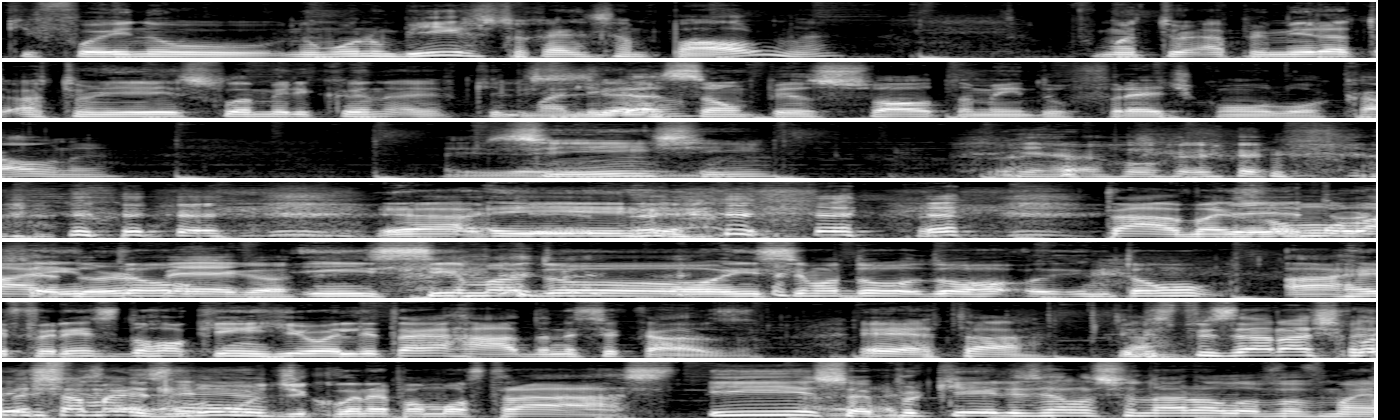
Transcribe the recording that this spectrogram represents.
que foi no, no Morumbi, eles tocaram em São Paulo, né? Foi uma, a primeira a turnê sul-americana é, que eles Uma fizeram. ligação pessoal também do Fred com o local, né? Aí Sim, eu- sim. É, e... tá, mas vamos lá. Então, pega. em cima do, em cima do, do- então a referência do Rock in Rio ali tá errada nesse caso. É, tá. tá. Eles fizeram, acho que pra deixar mais é. lúdico, né, para mostrar. as- Isso, é porque eles relacionaram a Love of My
